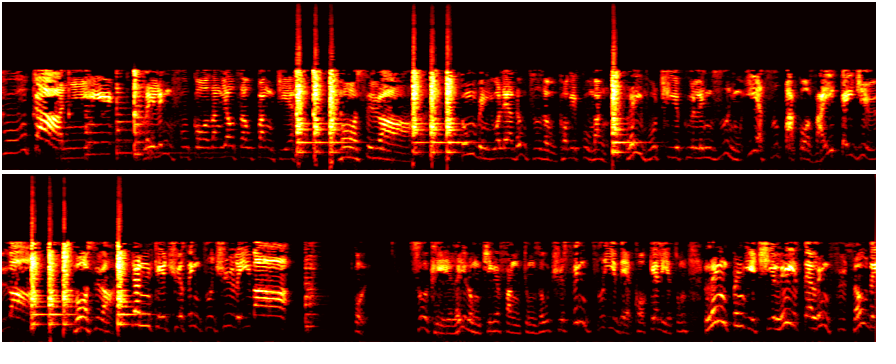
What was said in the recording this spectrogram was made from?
服干你，雷领副高人要走帮街，我说啊，东平药两头子肉靠给古门，雷部铁骨临时用一字八个再给句啊，我说啊，应该去身子去雷吧，滚。此刻雷龙几个房中受取圣旨一代，可改了一种领兵一起雷带领副手队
